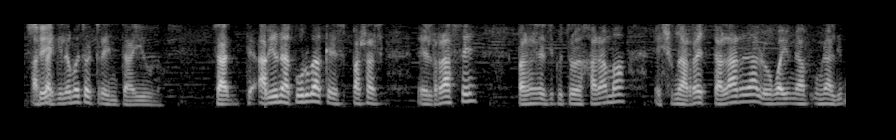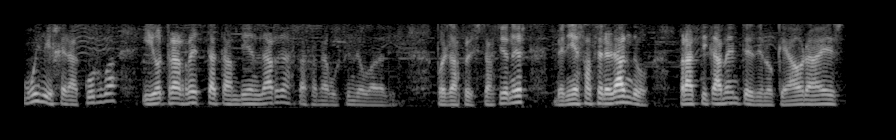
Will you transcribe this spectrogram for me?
hasta el kilómetro 31. O sea, había una curva que es, pasas el RACE, pasas el circuito del Jarama, es una recta larga, luego hay una, muy ligera curva y otra recta también larga hasta San Agustín de Guadalix. Pues las prestaciones venías acelerando prácticamente de lo que ahora es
